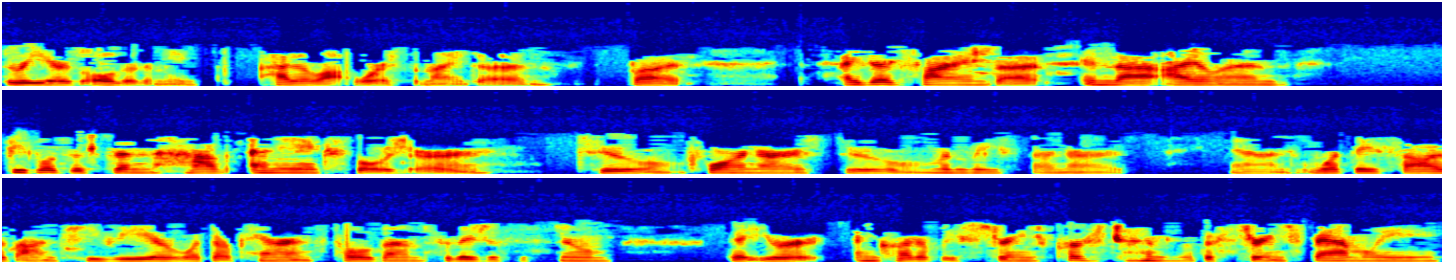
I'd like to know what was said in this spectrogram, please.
three years older than me, had a lot worse than I did. But I did find that in that island, people just didn't have any exposure to foreigners, to Middle Easterners, and what they saw is on TV or what their parents told them. So they just assume that you're an incredibly strange person with a strange family.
